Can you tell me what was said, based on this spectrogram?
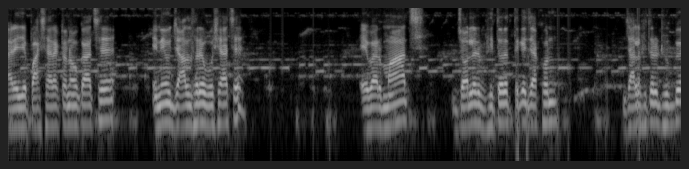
আর এই যে পাশে আর একটা নৌকা আছে এনেও জাল ধরে বসে আছে। এবার মাছ জলের ভিতরের থেকে যখন জালের ভিতরে ঢুকবে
